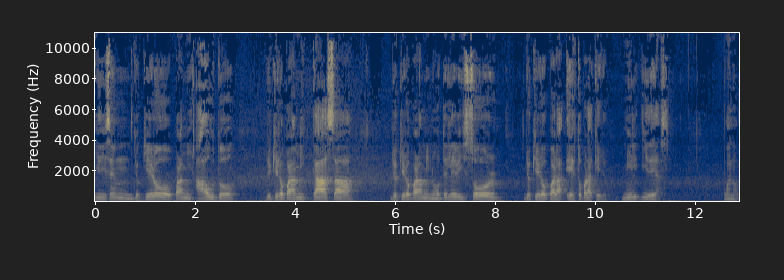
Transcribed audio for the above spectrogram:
y dicen, yo quiero para mi auto, yo quiero para mi casa, yo quiero para mi nuevo televisor, yo quiero para esto, para aquello. Mil ideas. Bueno,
